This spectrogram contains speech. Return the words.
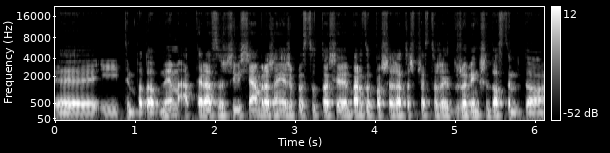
Y, i tym podobnym, a teraz rzeczywiście mam wrażenie, że po prostu to się bardzo poszerza też przez to, że jest dużo większy dostęp do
